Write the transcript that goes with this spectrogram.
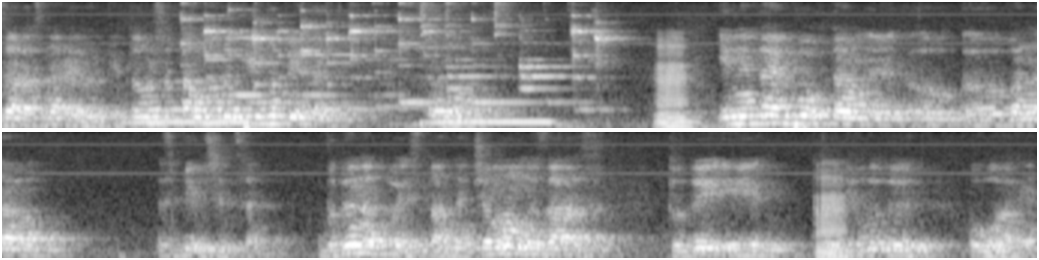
зараз на ринки? Тому що там великий будинок. О. І не дай Бог там е, вона збільшиться. Будинок вистане. Чому ми зараз туди і приділили уваги?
